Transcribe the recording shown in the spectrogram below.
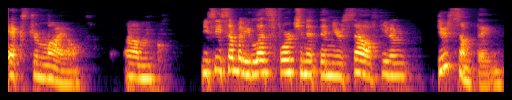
extra mile. Um, you see somebody less fortunate than yourself, you know, do something.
